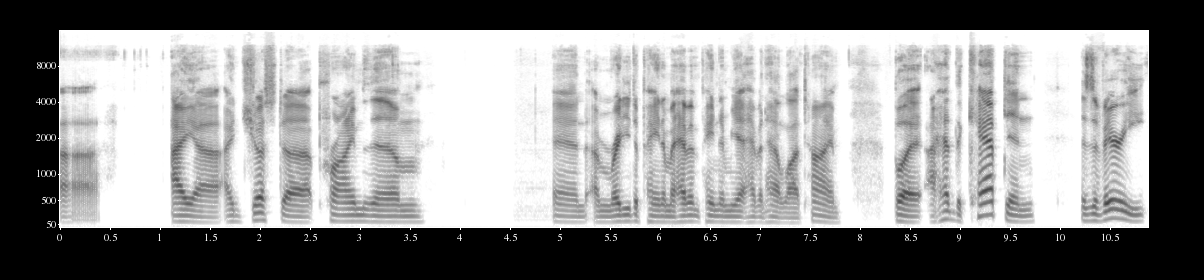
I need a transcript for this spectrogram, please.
uh i uh i just uh primed them and i'm ready to paint them i haven't painted them yet. Haven't had a lot of time. But i had the captain is a very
